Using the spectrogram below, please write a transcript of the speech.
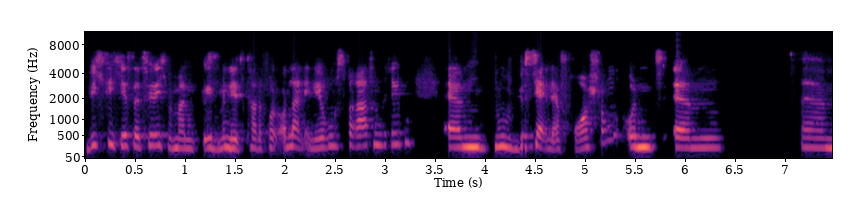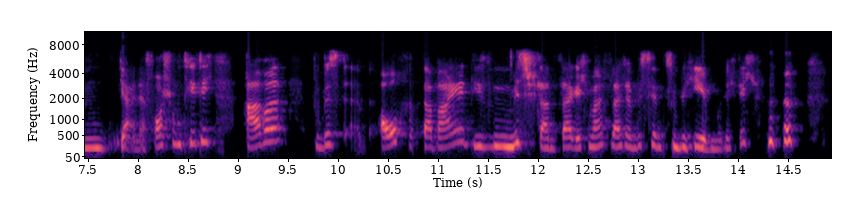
wichtig ist natürlich, wenn man, wenn wir jetzt gerade von Online-Ernährungsberatung reden, ähm, du bist ja in der Forschung und ähm, ähm, ja in der Forschung tätig, aber du bist auch dabei, diesen Missstand, sage ich mal, vielleicht ein bisschen zu beheben, richtig?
